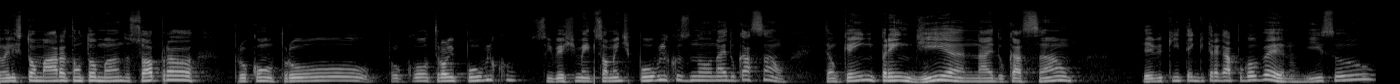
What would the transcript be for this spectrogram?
Então eles tomaram, estão tomando só para o controle público, os investimentos somente públicos no, na educação. Então quem empreendia na educação teve que tem que entregar para o governo. Isso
